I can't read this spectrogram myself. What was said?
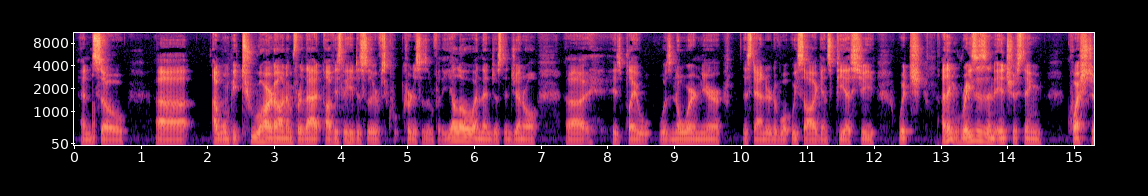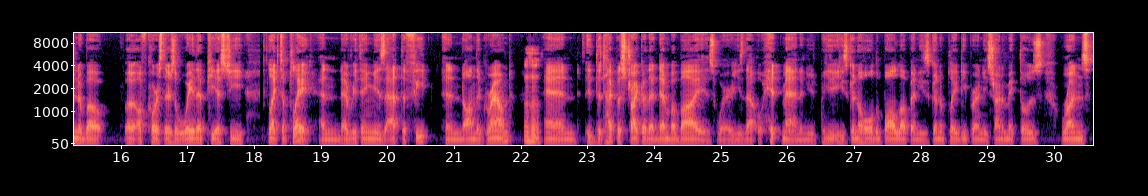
and so uh, I won't be too hard on him for that. Obviously, he deserves criticism for the yellow, and then just in general, uh, his play was nowhere near the standard of what we saw against PSG, which I think raises an interesting question about. Uh, of course, there's a way that PSG like to play, and everything is at the feet and on the ground. Mm-hmm. And the type of striker that Demba Ba is, where he's that hitman, and you, he, he's going to hold the ball up and he's going to play deeper and he's trying to make those runs.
